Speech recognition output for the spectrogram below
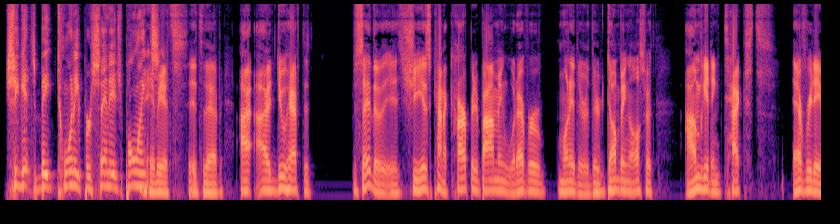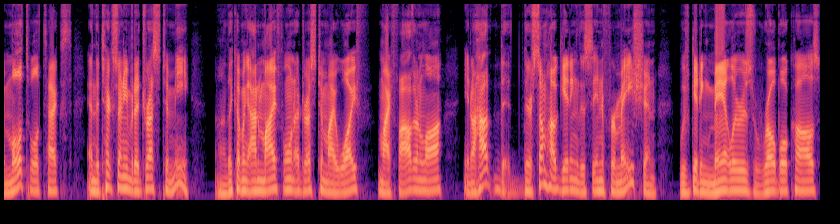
she gets beat 20 percentage points. Maybe it's it's that. I, I do have to say though, she is kind of carpet bombing whatever money they're they're dumping all sorts. I'm getting texts every day, multiple texts, and the texts aren't even addressed to me. Uh, they're coming on my phone, addressed to my wife, my father-in-law. You know how they're somehow getting this information. We're getting mailers, robocalls.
